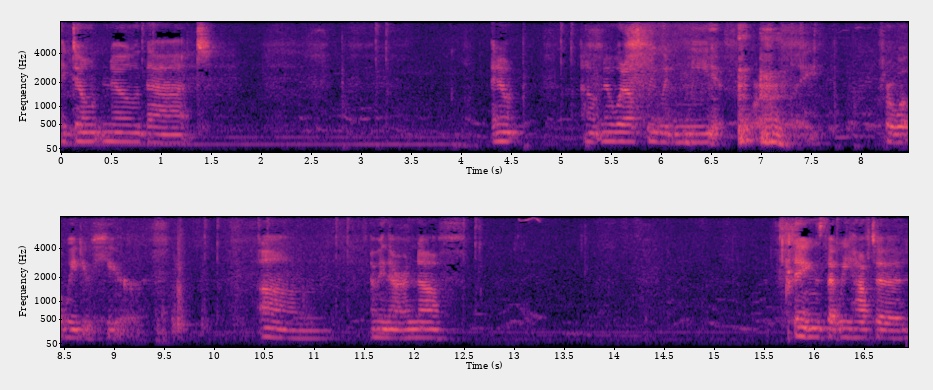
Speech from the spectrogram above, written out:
i don't know that i don't I don't know what else we would need it for, really, for what we do here. Um, I mean, there are enough things that we have to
